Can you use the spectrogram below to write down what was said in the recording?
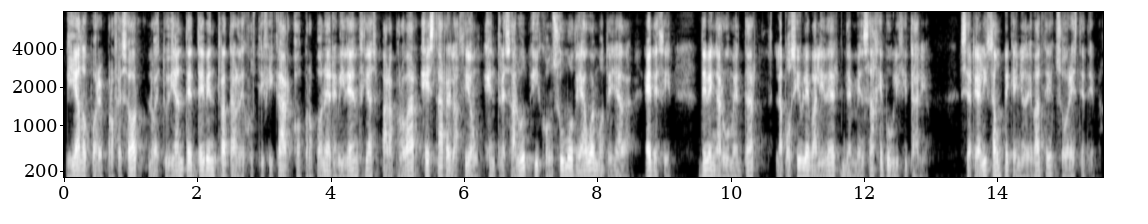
Guiados por el profesor, los estudiantes deben tratar de justificar o proponer evidencias para probar esta relación entre salud y consumo de agua embotellada, es decir, deben argumentar la posible validez del mensaje publicitario. Se realiza un pequeño debate sobre este tema.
